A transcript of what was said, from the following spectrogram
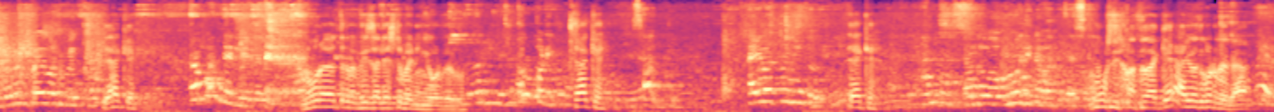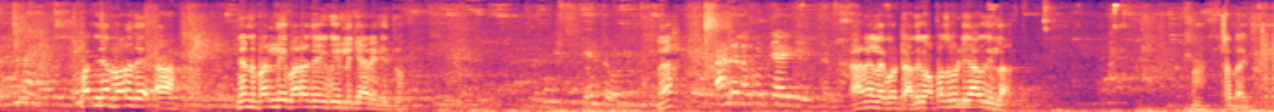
ನೂರು ರೂಪಾಯಿ ಕೊಡ್ಬೇಕು. ಯಾಕೆ? ನೂರೈವತ್ತು ರೂಪಾಯಿ ಫೀಸಲ್ಲಿ ಎಷ್ಟು ರೂಪಾಯಿ ನಿಮಗೆ ಕೊಡಬೇಕು ಯಾಕೆ? ಐವತ್ತು ಯಾಕೆ? ಮೂರು ದಿನ ಸಾಕೆ ಐವತ್ತು ಕೊಡಬೇಕಾ? ಮತ್ತೆ ನಾನು ಬರದೆ? ಹಾಂ ನಾನು ಬರಲಿ ಬರದೆ ಇರ್ಲಿಕ್ಕೆ ಯಾರು ಹೇಳಿದ್ದು? ಹಾಂ? ನಾನೆಲ್ಲ ಕೊಟ್ಟೆ ಅದಕ್ಕೆ ವಾಪಸ್ ಕೊಡ್ಲಿಕ್ಕೆ ಆಗೋದಿಲ್ಲ. ಹ್ಞೂ ಚೆಂದಾಯ್ತು ಆಯ್ತು.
